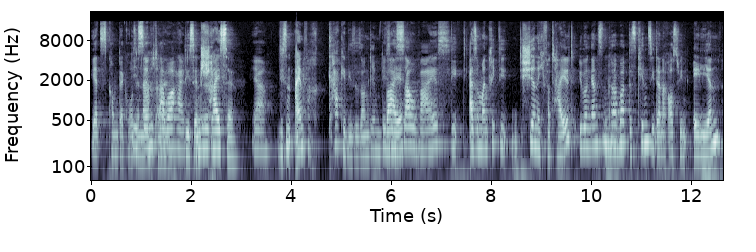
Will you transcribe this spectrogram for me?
jetzt kommt der große Die sind Nachteil. aber halt die sind mega- scheiße. Ja, Die sind einfach kacke, diese Sonnencreme, die weil sind sauweiß. die, also man kriegt die, die schier nicht verteilt über den ganzen Mhm. Körper. Das Kind sieht danach aus wie ein Alien.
